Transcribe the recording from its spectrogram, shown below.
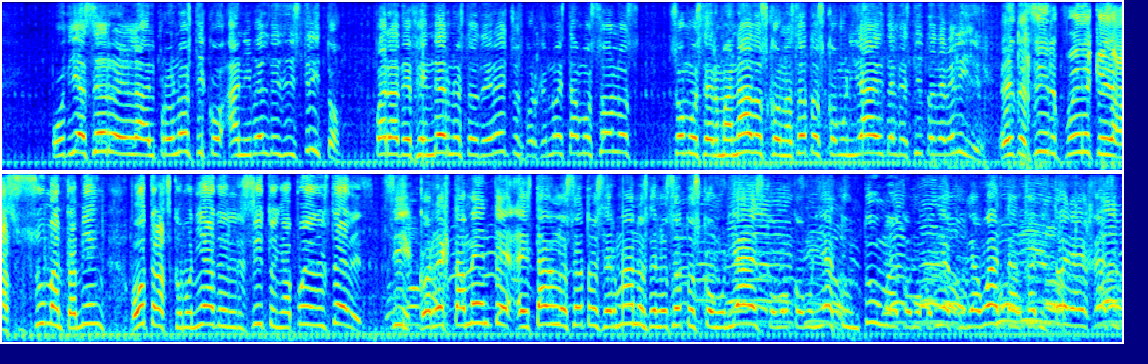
podía ser el, el pronóstico a nivel de distrito para defender nuestros derechos porque no estamos solos, somos hermanados con las otras comunidades del distrito de Belille. Es decir, puede que asuman también otras comunidades del distrito en apoyo de ustedes. Sí, correctamente están los otros hermanos de las otras comunidades, como comunidad Tuntuma, como comunidad Cuyahuata, la Victoria de Jasi.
